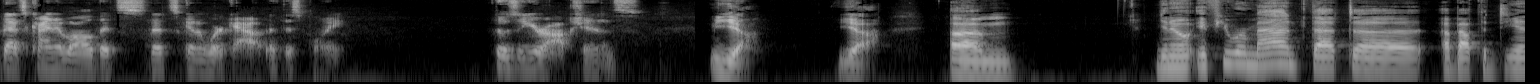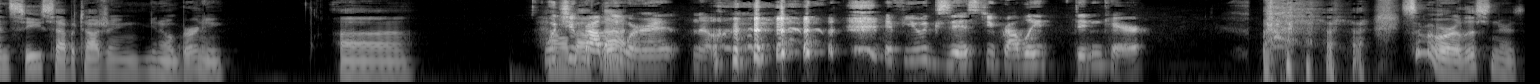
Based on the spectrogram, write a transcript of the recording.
that's kind of all that's that's going to work out at this point. Those are your options. Yeah, yeah. Um, you know, if you were mad that uh, about the DNC sabotaging, you know, Bernie, uh, which you probably that? weren't. No. if you exist, you probably didn't care. Some of our listeners.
